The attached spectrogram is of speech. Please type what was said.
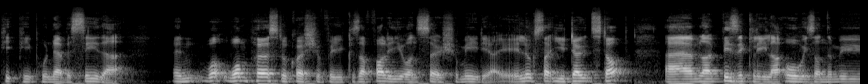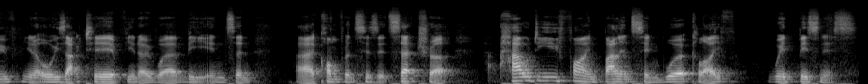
pe- people never see that. And what, one personal question for you, because I follow you on social media, it looks like you don't stop, um, like physically, like always on the move, you know, always active, you know, uh, meetings and uh, conferences, etc. How do you find balancing work life with business?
